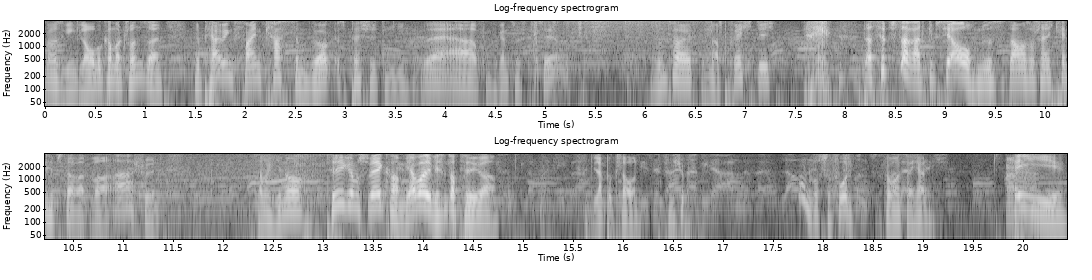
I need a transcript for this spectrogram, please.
Also gegen Glaube kann man schon sein. Repairing Fine Custom Work Especially. Ja, auf jeden Fall ganz so speziell. Gesundheit, wunderbar prächtig. Das Hipsterrad gibt es ja auch, nur dass es damals wahrscheinlich kein Hipsterrad war. Ah, schön. Was haben wir hier noch? Pilgrims Welcome. Jawohl, wir sind doch Pilger. Ich will die Lampe klauen. Finde ich hübsch. Oh, ein Voxophon. Hören wir uns gleich an. Hey,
